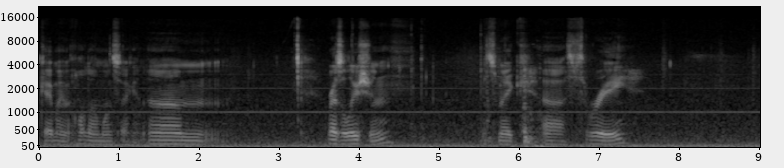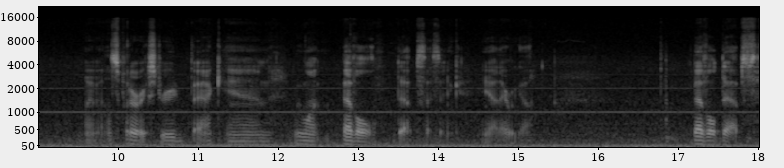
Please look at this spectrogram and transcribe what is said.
Okay, wait. Hold on one second. Um, resolution. Let's make uh, 3. Wait a minute. Let's put our extrude back and we want bevel depth, I think. Yeah, there we go. Bevel depth.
